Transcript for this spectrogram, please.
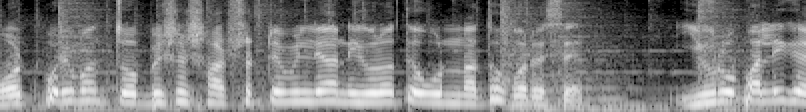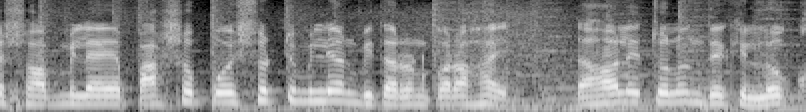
মোট পরিমাণ চব্বিশশো সাতষট্টি মিলিয়ন ইউরোতে উন্নত করেছে। ইউরোপা লিগে সব মিলিয়ে পাঁচশো পঁয়ষট্টি মিলিয়ন বিতরণ করা হয়। তাহলে চলুন দেখি লক্ষ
